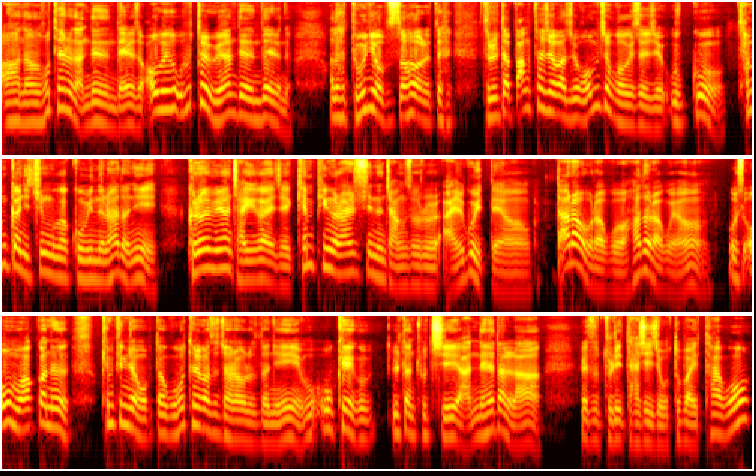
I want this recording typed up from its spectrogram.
아, 난 호텔은 안 되는데. 그래서, 어, 왜, 호텔 왜 안 되는데? 이러는데, 아, 나 돈이 없어. 그랬더니, 둘 다 빵 터져가지고 엄청 거기서 이제 웃고, 잠깐 이 친구가 고민을 하더니, 그러면 자기가 이제 캠핑을 할 수 있는 장소를 알고 있대요. 따라오라고 하더라고요. 그래서, 어, 뭐, 아까는 캠핑장 없다고 호텔 가서 자라 그러더니, 뭐, 오케이. 그럼 일단 좋지. 안내해달라. 그래서 둘이 다시 이제 오토바이 타고,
